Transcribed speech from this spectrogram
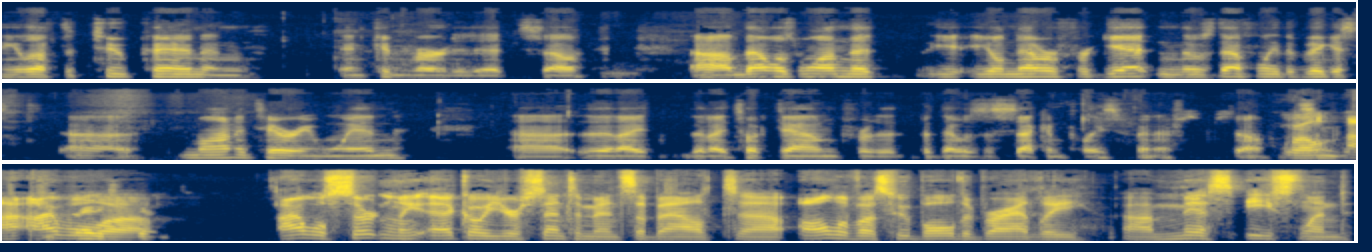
he left a two pin and and converted it. So um, that was one that y- you'll never forget, and that was definitely the biggest uh, monetary win uh, that I that I took down for the. But that was the second place finish. So well, some, I, I will. Uh, I will certainly echo your sentiments about uh, all of us who bowled at Bradley uh, miss Eastland.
